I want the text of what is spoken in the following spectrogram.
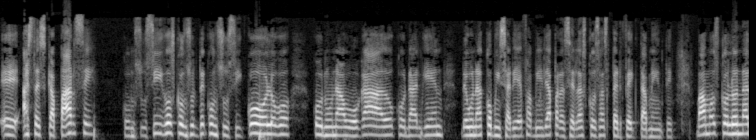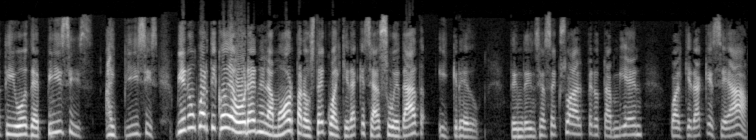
eh, hasta escaparse con sus hijos, consulte con su psicólogo, con un abogado, con alguien de una comisaría de familia para hacer las cosas perfectamente. Vamos con los nativos de Pisces. Ay, Pisces, viene un cuartico de hora en el amor para usted, cualquiera que sea su edad y credo tendencia sexual, pero también cualquiera que sea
